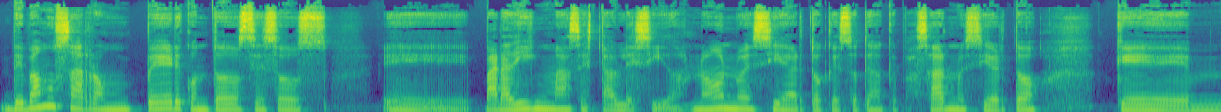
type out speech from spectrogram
de vamos a romper con todos esos eh, paradigmas establecidos, ¿no? No es cierto que eso tenga que pasar, no es cierto que mm,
